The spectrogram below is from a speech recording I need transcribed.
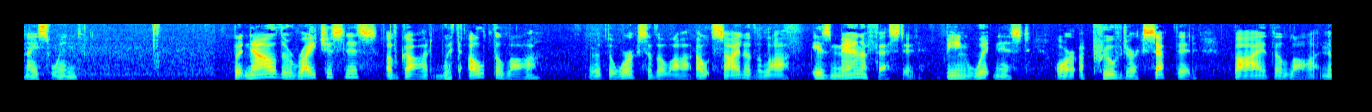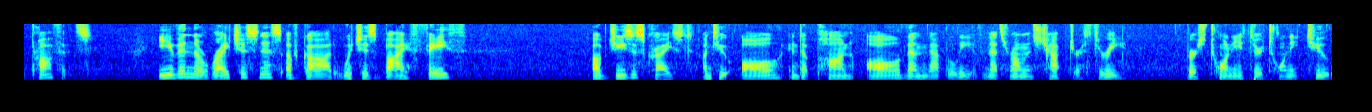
Nice wind. But now the righteousness of God without the law, or the works of the law outside of the law is manifested, being witnessed or approved or accepted by the law and the prophets. Even the righteousness of God, which is by faith of Jesus Christ unto all and upon all them that believe. And that's Romans chapter 3, verse 20 through 22.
